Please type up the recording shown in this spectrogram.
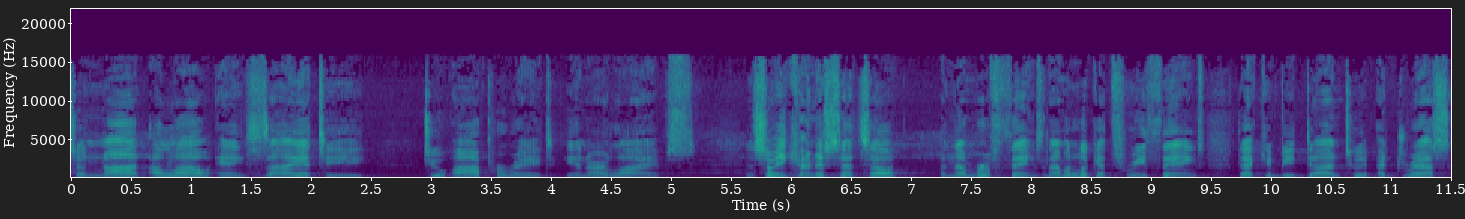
to not allow anxiety to operate in our lives. And so he kind of sets out a number of things, and I'm going to look at three things that can be done to address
